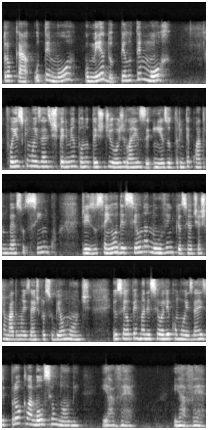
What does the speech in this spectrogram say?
trocar o temor, o medo, pelo temor. Foi isso que Moisés experimentou no texto de hoje, lá em Êxodo 34, no verso 5. Diz: O Senhor desceu na nuvem, que o Senhor tinha chamado Moisés para subir ao monte. E o Senhor permaneceu ali com Moisés e proclamou o seu nome: Yahvé. Yahvé.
